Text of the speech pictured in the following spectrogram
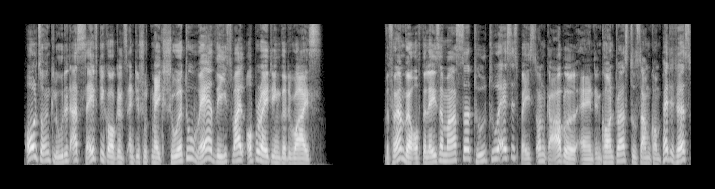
Also included are safety goggles and you should make sure to wear these while operating the device. The firmware of the LaserMaster 2 2S is based on Grbl, and in contrast to some competitors,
